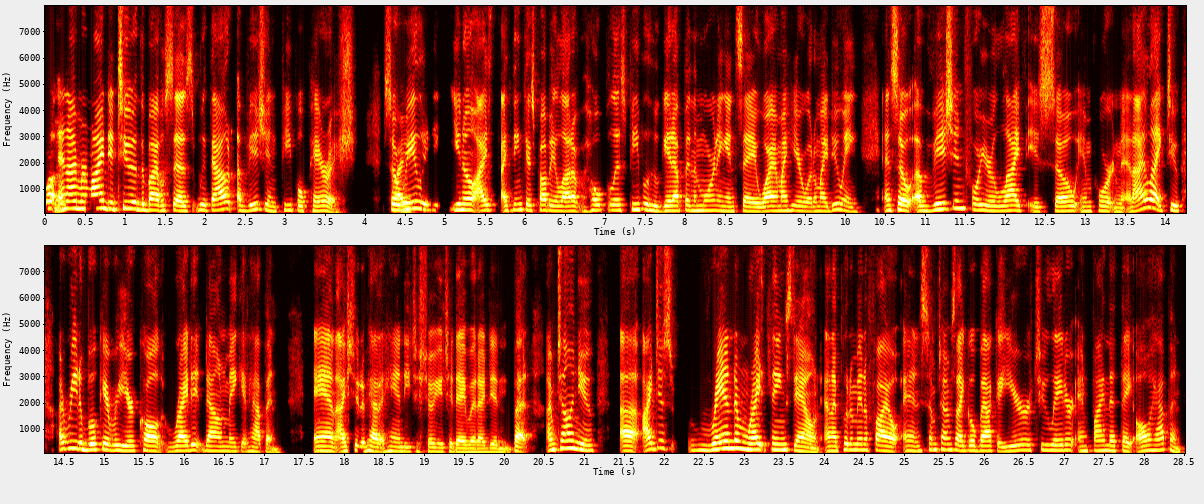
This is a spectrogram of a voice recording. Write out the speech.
Well, and I'm reminded too. The Bible says, "Without a vision, people perish." So right. really, you know, I I think there's probably a lot of hopeless people who get up in the morning and say, "Why am I here? What am I doing?" And so a vision for your life is so important. And I like to I read a book every year called Write It Down, Make It Happen and I should have had it handy to show you today, but I didn't. But I'm telling you, uh, I just random write things down and I put them in a file. And sometimes I go back a year or two later and find that they all happen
